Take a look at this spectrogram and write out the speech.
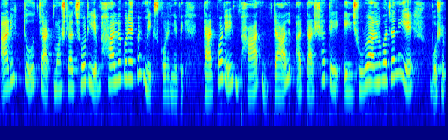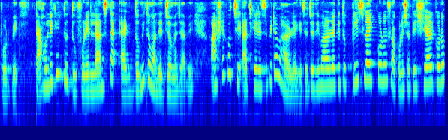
আর একটু চাট মশলা ছড়িয়ে ভালো করে একবার মিক্স করে নেবে। তারপরে ভাত, ডাল আর তার সাথে এই ঝুড়ো আলু ভাজা নিয়ে বসে পড়বে। তাহলে কিন্তু দুপুরের লাঞ্চটা একদমই তোমাদের জমে যাবে। আশা করছি আজকের রেসিপিটা ভালো লেগেছে। যদি ভালো লাগে তো প্লিজ লাইক করো, সকলের সাথে শেয়ার করো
